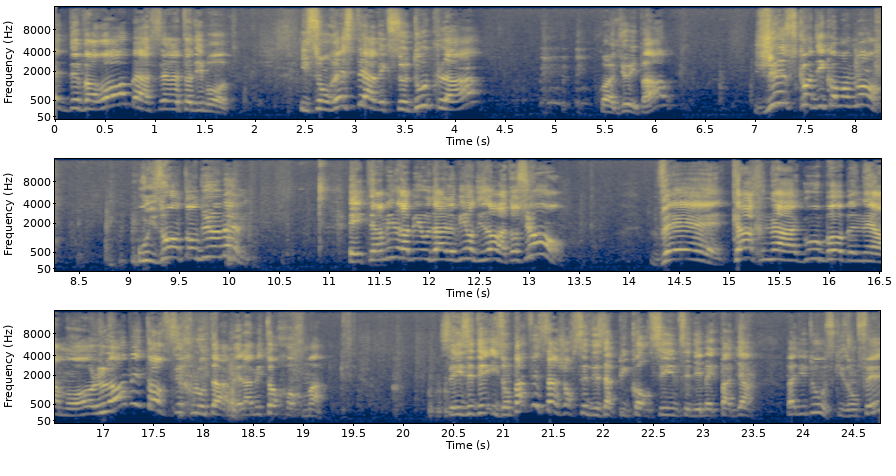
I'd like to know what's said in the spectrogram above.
et devaro be'aseret adibrot. Ils sont restés avec ce doute là. Quoi, Dieu il parle? Jusqu'aux dix commandements, où ils ont entendu eux-mêmes. Et il termine Rabbi Yehuda Alevi en disant attention וכך נהגו בו בני עמו, לא מתוך סכלותם, אלא מתוך חוכמה. C'est- Ils, étaient, ils ont pas fait ça, genre c'est des apicorcines, c'est des mecs pas bien. Pas du tout. Ce qu'ils ont fait,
